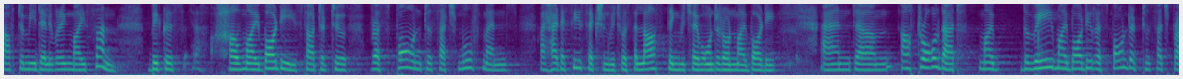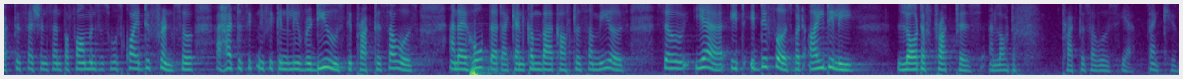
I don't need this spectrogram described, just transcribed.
after me delivering my son because how my body started to respond to such movements i had a c-section which was the last thing which i wanted on my body and um, after all that my the way my body responded to such practice sessions and performances was quite different. So I had to significantly reduce the practice hours. And I hope that I can come back after some years. So, yeah, it, it differs, but ideally, lot of practice and lot of practice hours. Yeah, thank you.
